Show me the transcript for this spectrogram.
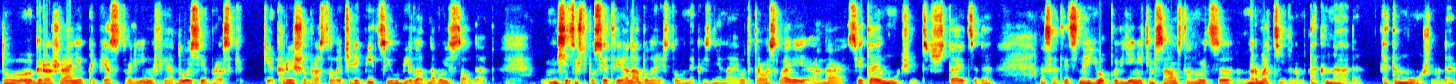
то горожане препятствовали им, Феодосия брос... крыша бросала черепицы и убила одного из солдат. Естественно, что после этого и она была арестована и казнена. И вот в православии она святая мученица считается, да, соответственно, ее поведение тем самым становится нормативным. Так надо, это можно, да.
